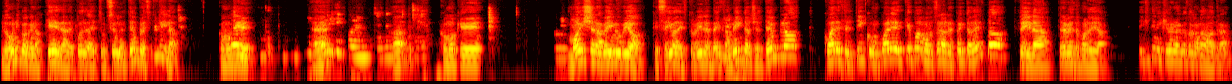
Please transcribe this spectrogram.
Lo único que nos queda después de la destrucción del templo es tfila. Como que. ¿eh? Ah, como que Moishe Rabbeinu vio que se iba a destruir el Beit Hamikdash, el templo. ¿Cuál es el tikkun? ¿Cuál es, ¿Qué podemos hacer al respecto de esto? Fila, tres veces por día. ¿Y qué tiene que ver una cosa con la otra?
